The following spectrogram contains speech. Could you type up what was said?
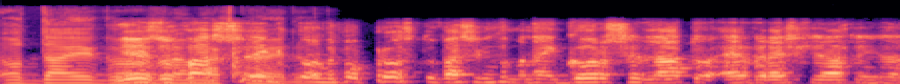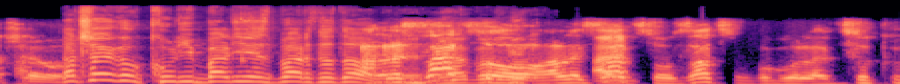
Oddaje go Jezu, Waszyngton, po prostu Waszyngton ma najgorsze lato ever, się lato nie zaczęło. Dlaczego Kulibali jest bardzo dobry? Ale za go co? Ale za ale- co? Za co w ogóle? Co, co,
